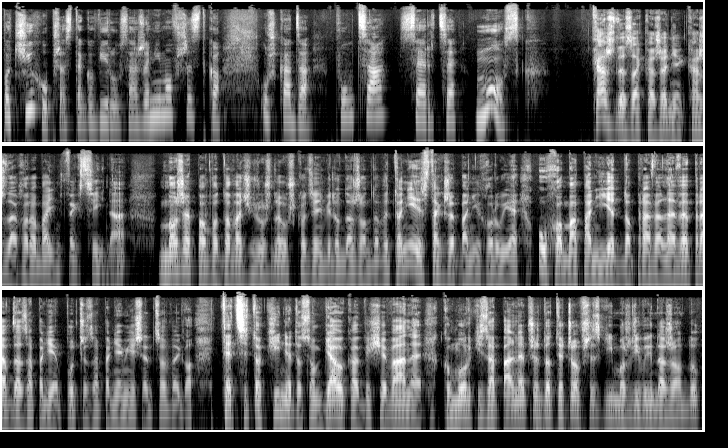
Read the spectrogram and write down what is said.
po cichu przez tego wirusa, że mimo wszystko uszkadza płuca, serce, mózg. Każde zakażenie, każda choroba infekcyjna może powodować różne uszkodzenia wielonarządowe. To nie jest tak, że pani choruje, ucho ma pani jedno, prawe, lewe, prawda, zapalenie płuc czy zapalenie miesięcowego. Te cytokiny to są białka wysiewane, komórki zapalne, przecież dotyczą wszystkich możliwych narządów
